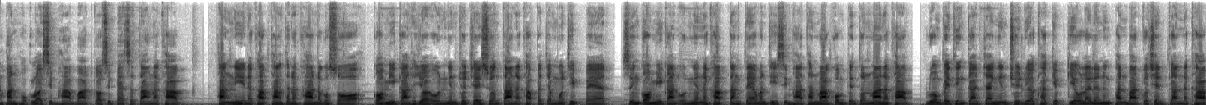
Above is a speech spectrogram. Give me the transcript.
3,615 บาท 98 สตางค์นะครับ ทั้งนี้นะครับทางธนาคารนกสก็มีการทยอยโอนเงินชดเชยส่วนต่างนะครับประจำงวดที่ 8 ซึ่งก็มีการโอนเงินนะครับตั้งแต่วันที่15ธันวาคมเป็นต้นมานะครับรวมไปถึงการจ่ายเงินช่วยเหลือค่าเก็บเกี่ยวรายละ1,000 บาทก็เช่นกันนะครับ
